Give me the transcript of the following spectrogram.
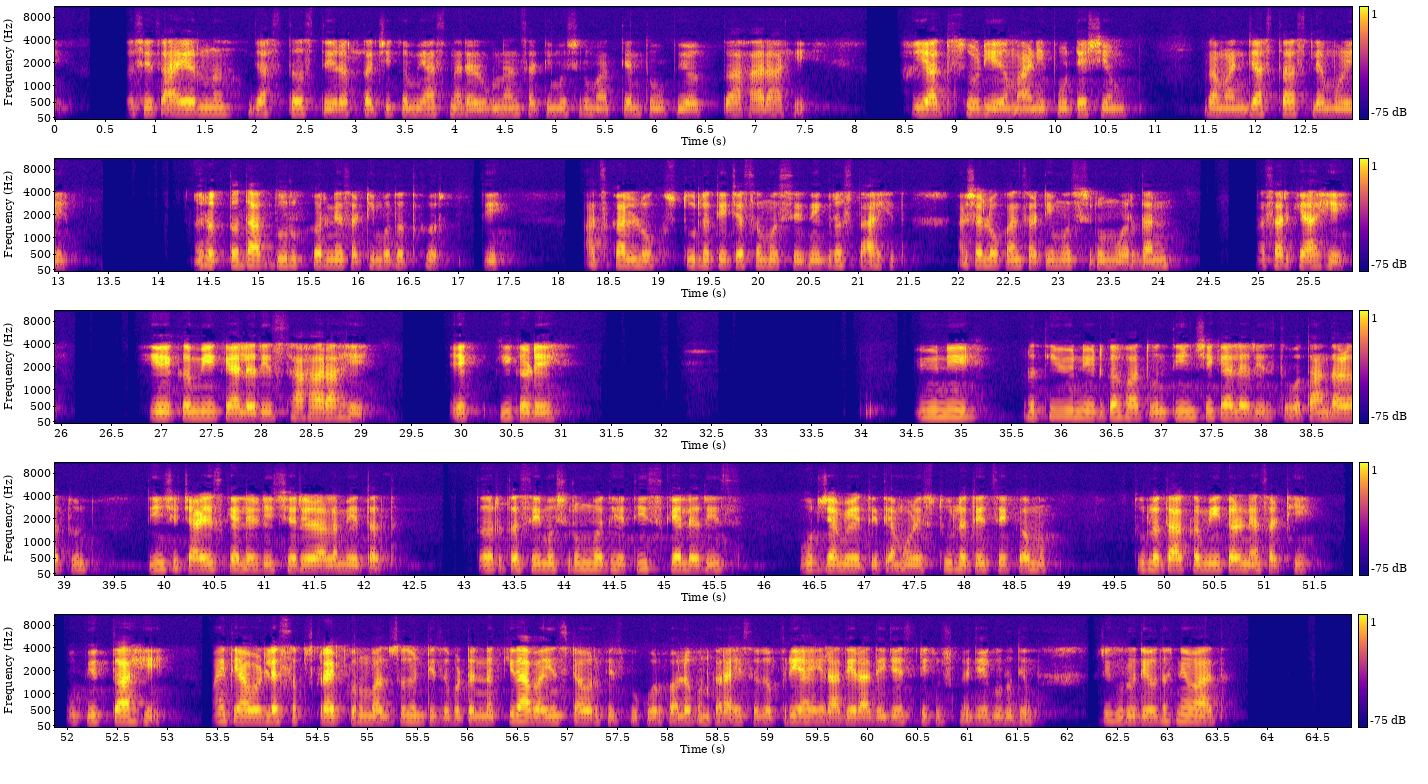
तसेच आयर्न जास्त असते. रक्ताची कमी असणाऱ्या रुग्णांसाठी मशरूम अत्यंत उपयुक्त आहार आहे. यात सोडियम आणि पोटॅशियम प्रमाण जास्त असल्यामुळे रक्तदाब दूर करण्यासाठी मदत करते. आजकाल लोक स्थूलतेच्या समस्येने ग्रस्त आहेत. अशा लोकांसाठी मशरूम वरदानासारखे आहे. हे कमी कॅलरीज आहार आहे. एकीकडे युनि प्रति युनिट गव्हातून तीनशे कॅलरीज व तांदळातून तीनशे चाळीस कॅलरीज शरीराला मिळतात. तर तसे मशरूममध्ये तीस कॅलरीज ऊर्जा मिळते. त्यामुळे स्थूलतेचे कम स्थूलता कमी करण्यासाठी उपयुक्त आहे. माहिती आवडल्यास सबस्क्राईब करून बाजूचं घंटीचं बटन नक्की दाबा. इन्स्टावर फेसबुकवर फॉलो पण करा. हे सगळं फ्री आहे. राधे राधे. जय श्रीकृष्ण. जय गुरुदेव. श्री गुरुदेव धन्यवाद.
